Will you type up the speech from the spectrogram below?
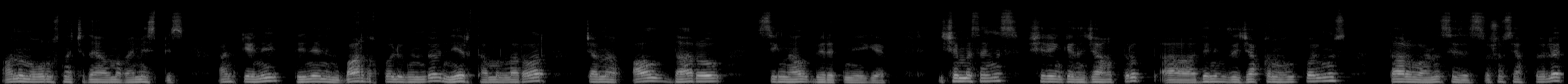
анын оорусуна чыдай алмак эмеспиз. Анткени дененин баардык бөлүгүндө нерв тамырлары бар жана ал дароо сигнал берет мээге ишенбесеңиз ширеңкени жагып туруп денеңизге жакын кылып көрүңүз дароо аны сезесиз. Ошол сыяктуу эле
